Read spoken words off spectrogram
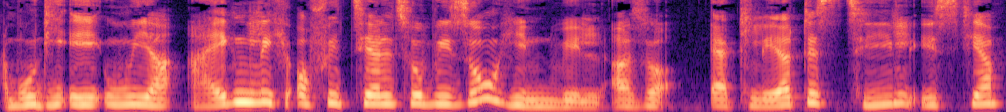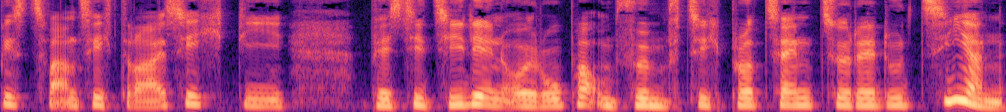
wo die EU ja eigentlich offiziell sowieso hin will. Also erklärtes Ziel ist ja bis 2030 die Pestizide in Europa um 50 Prozent zu reduzieren.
